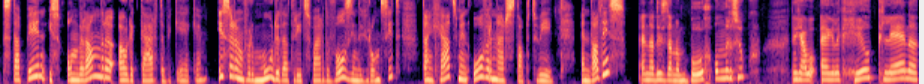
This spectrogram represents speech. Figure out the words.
Stap 1 is onder andere oude kaarten bekijken. Is er een vermoeden dat er iets waardevols in de grond zit, dan gaat men over naar stap 2. En dat is? En dat is dan een booronderzoek. Dan gaan we eigenlijk heel kleine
